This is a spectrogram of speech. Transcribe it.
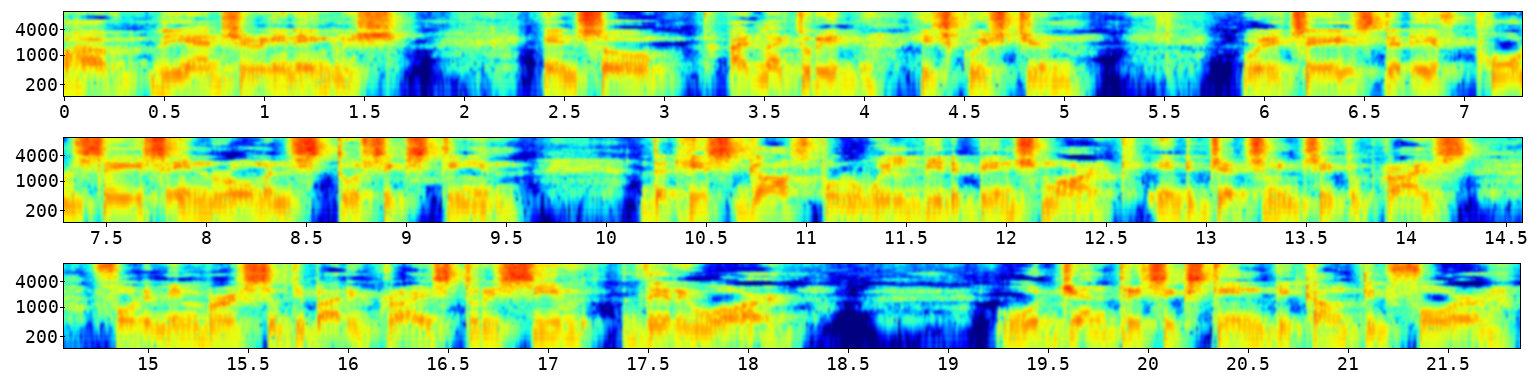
have the answer in English. And so I'd like to read his question where it says that if Paul says in Romans 2:16 that his gospel will be the benchmark in the judgment seat of Christ for the members of the body of Christ to receive the reward, would John 3:16 be counted for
